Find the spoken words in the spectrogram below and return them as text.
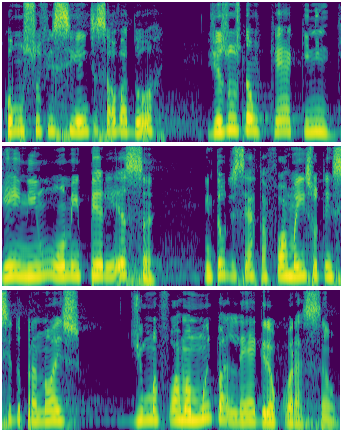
como suficiente Salvador. Jesus não quer que ninguém, nenhum homem pereça. Então, de certa forma, isso tem sido para nós de uma forma muito alegre ao coração.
